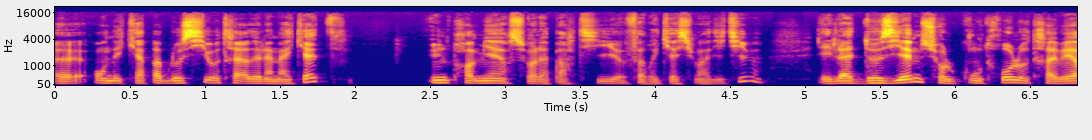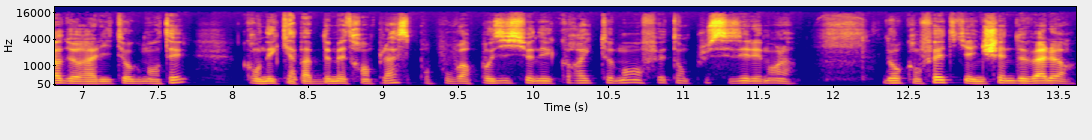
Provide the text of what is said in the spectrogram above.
euh, on est capable aussi, au travers de la maquette, une première sur la partie euh, fabrication additive et la deuxième sur le contrôle au travers de réalité augmentée qu'on est capable de mettre en place pour pouvoir positionner correctement en fait en plus ces éléments-là. Donc en fait, il y a une chaîne de valeur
